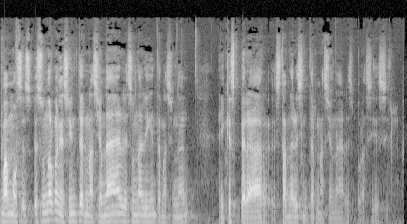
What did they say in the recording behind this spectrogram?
vamos, es una organización internacional, es una liga internacional, hay que esperar estándares internacionales, por así decirlo.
